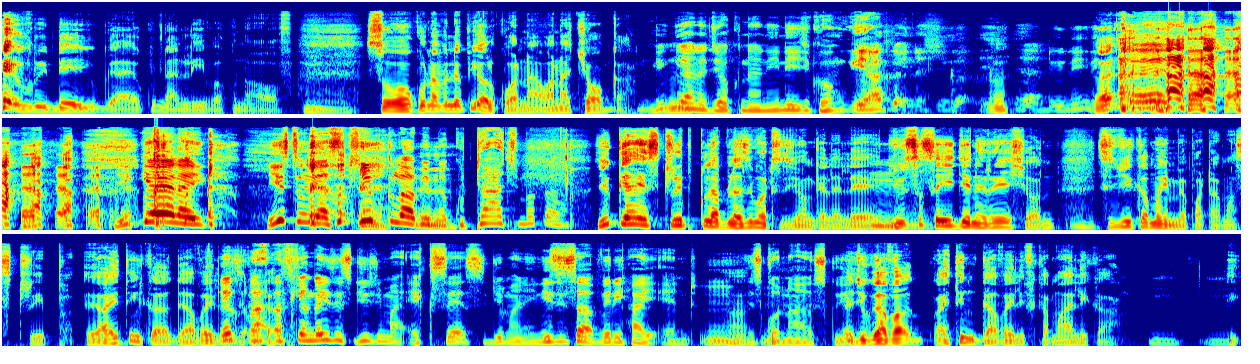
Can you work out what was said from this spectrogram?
everyday kuna live kuna ofa mm. so kuna vile pia walikuwa na wanachoka. Anajua nini? Mguu yako? You get like history ya strip club imekutach mpaka you guys strip club lazima tuziongelelee juu sasa hii generation sijui kama imepata mastrip Eh, i think uh, gava ilizipata hizi sijui ma excess sijui manini hizi saa very high end ziko nayo siku Eh, juu gava i think gava ilifika mahali ka i-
